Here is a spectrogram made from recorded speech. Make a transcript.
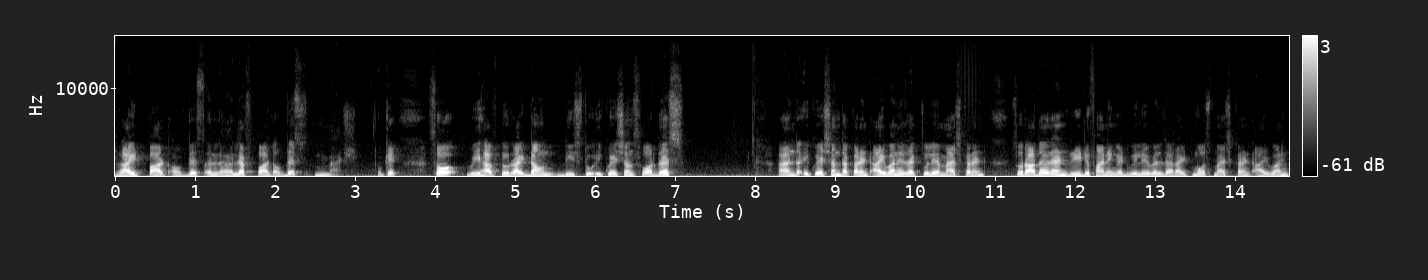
right part of this uh, left part of this mesh. Okay. So, we have to write down these two equations for this and the equation the current I 1 is actually a mesh current. So, rather than redefining it we label the rightmost mesh current I 1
